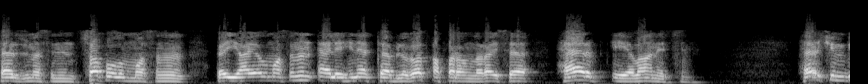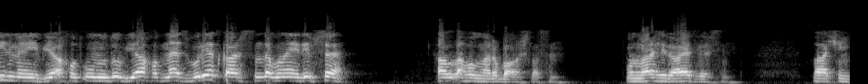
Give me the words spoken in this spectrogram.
tərcüməsinin çap olunmasını və yayılmasının əleyhinə təbliğat aparanlara isə hərb elan etsin. Hər kim bilməyib, yaxud unudub, yaxud məcburiyyət qarşısında buna edibsə, Allah onları bağışlasın, onlara hidayət versin. Lakin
